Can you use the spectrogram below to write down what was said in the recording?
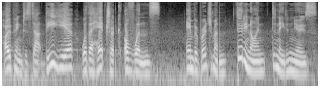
hoping to start their year with a hat trick of wins. Amber Bridgman, 39 Dunedin News.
